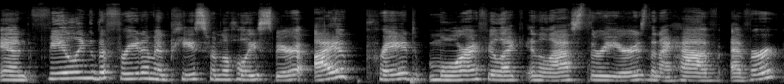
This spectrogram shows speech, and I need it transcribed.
and feeling the freedom and peace from the Holy Spirit. I have prayed more, I feel like, in the last three years than I have ever.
